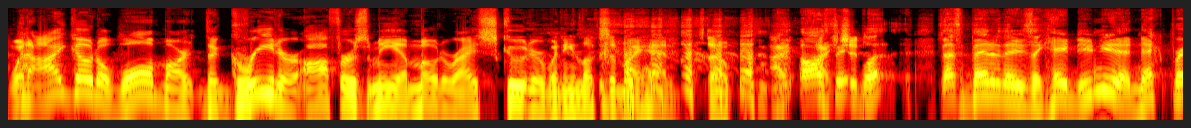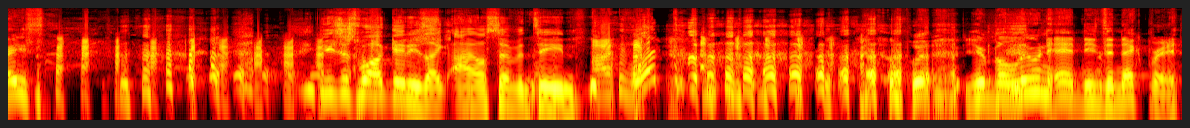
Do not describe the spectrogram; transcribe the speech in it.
when I go to Walmart, the greeter offers me a motorized scooter when he looks at my head. So I, oh, I Also, should. what- that's better than he's like, hey, do you need a neck brace? you just walk in, he's like aisle 17. what? Your balloon head needs a neck brace.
